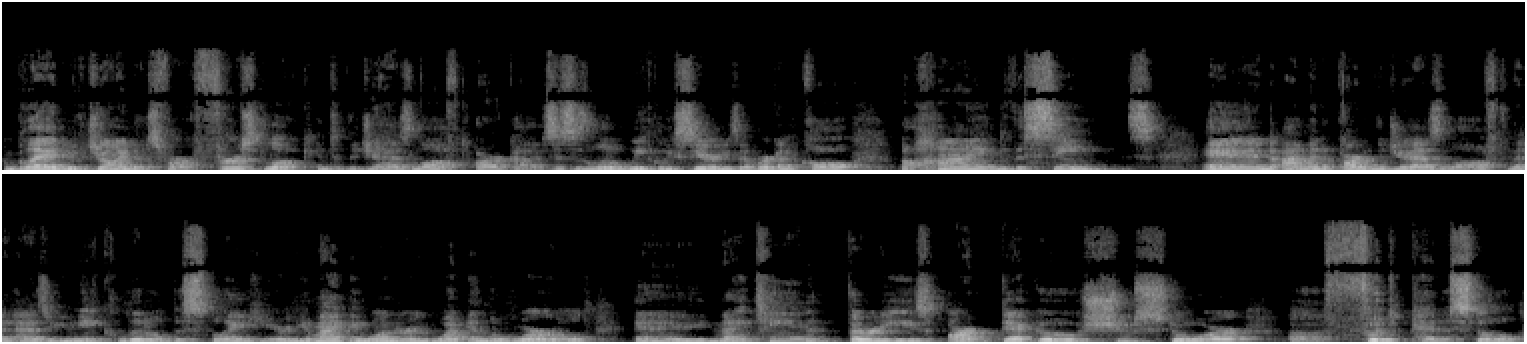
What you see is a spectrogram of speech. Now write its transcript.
I'm glad you've joined us for our first look into the Jazz Loft archives. This is a little weekly series that we're going to call Behind the Scenes. And I'm in a part of the Jazz Loft that has a unique little display here. And you might be wondering what in the world a 1930s Art Deco shoe store uh, foot pedestal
